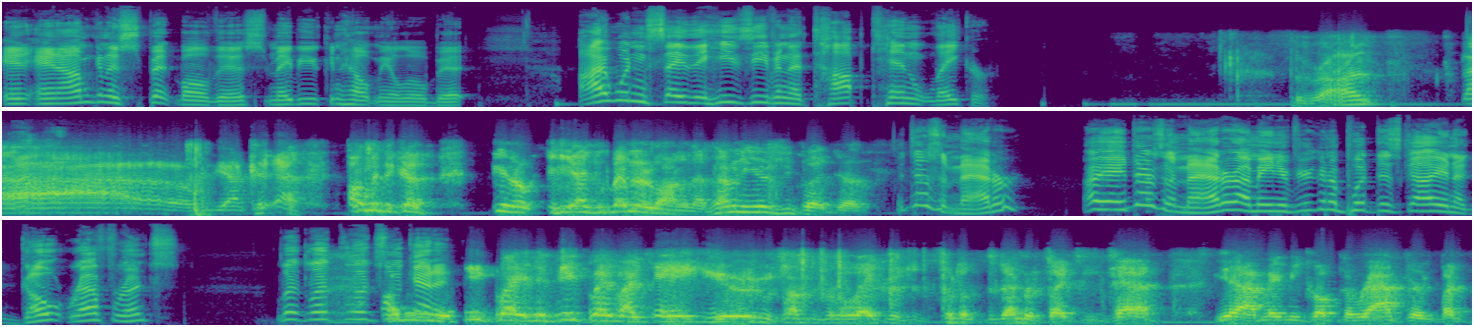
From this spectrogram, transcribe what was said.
and, and I'm going to spitball this. Maybe you can help me a little bit. I wouldn't say that he's even a top 10 Laker. LeBron. Ah, yeah. Only because you know he hasn't been there long enough. How many years has he played there? It doesn't matter. I mean, it doesn't matter. I mean, if you're going to put this guy in a GOAT reference, let, let, let's I look mean, at it. he played, if he played like eight years or something for the Lakers and put up the numbers like he's had, yeah, maybe go up the rafters, but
